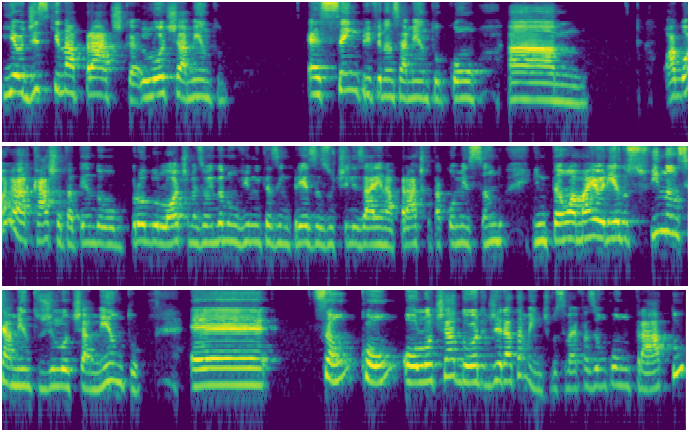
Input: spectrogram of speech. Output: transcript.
e eu disse que na prática loteamento é sempre financiamento com ah, Agora a Caixa está tendo produlote, mas eu ainda não vi muitas empresas utilizarem na prática, está começando. Então, a maioria dos financiamentos de loteamento é, são com o loteador diretamente. Você vai fazer um contrato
